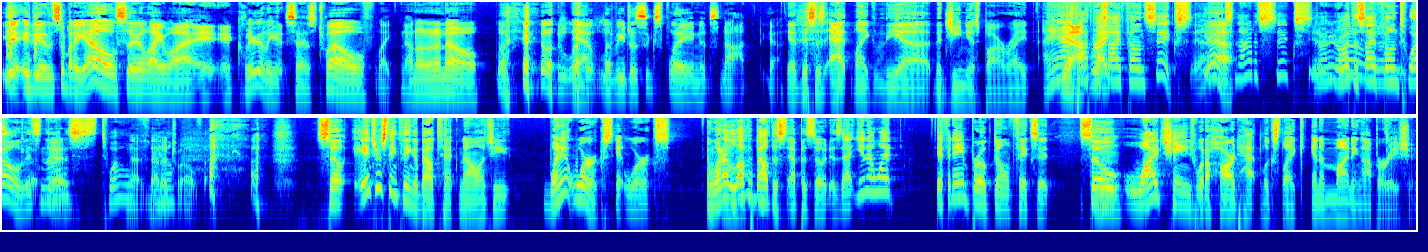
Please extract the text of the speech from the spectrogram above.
you, know, somebody else, they're like, well, it, it, clearly it says twelve. Like, no, no, no, no, no. let, Yeah. let me just explain. It's not. Yeah. Yeah, this is at like the uh, the Genius Bar, right? Hey, I Yeah, bought this iPhone six. Uh, Yeah. it's not a six. Yeah, I bought this no, no, iPhone it's- twelve. It's not yeah. a s- twelve. Not, not a twelve. So, interesting thing about technology, when it works, it works. And what I love about this episode is that, you know what? If it ain't broke, don't fix it. So, why change what a hard hat looks like in a mining operation?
